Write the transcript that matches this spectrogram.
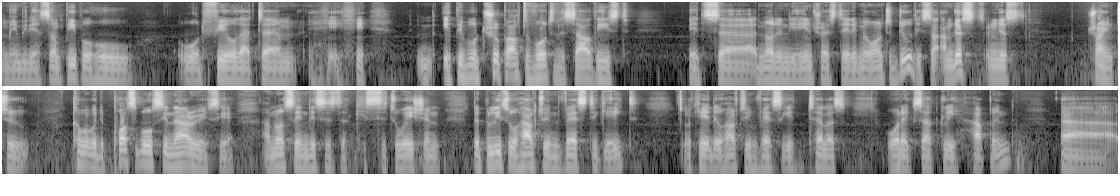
Maybe there's some people who would feel that um, if people troop out to vote in the southeast, it's uh, not in their interest. They may want to do this. I'm just, I'm just trying to come up with the possible scenarios here. I'm not saying this is the situation. The police will have to investigate. Okay, they'll have to investigate, tell us what exactly happened. Uh,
